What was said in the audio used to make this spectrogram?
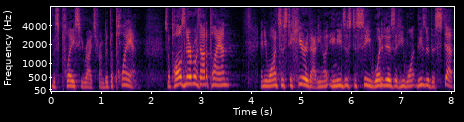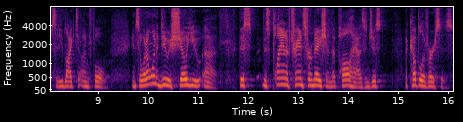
this place he writes from. But the plan. So Paul's never without a plan, and he wants us to hear that. He, he needs us to see what it is that he wants. These are the steps that he'd like to unfold. And so what I want to do is show you uh, this, this plan of transformation that Paul has in just a couple of verses.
